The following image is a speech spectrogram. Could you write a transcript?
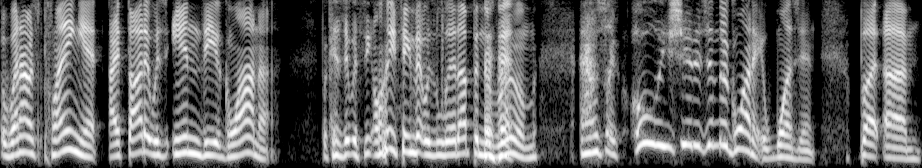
when I was playing it, I thought it was in the iguana because it was the only thing that was lit up in the room. and I was like, holy shit, it's in the iguana. It wasn't. But um,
